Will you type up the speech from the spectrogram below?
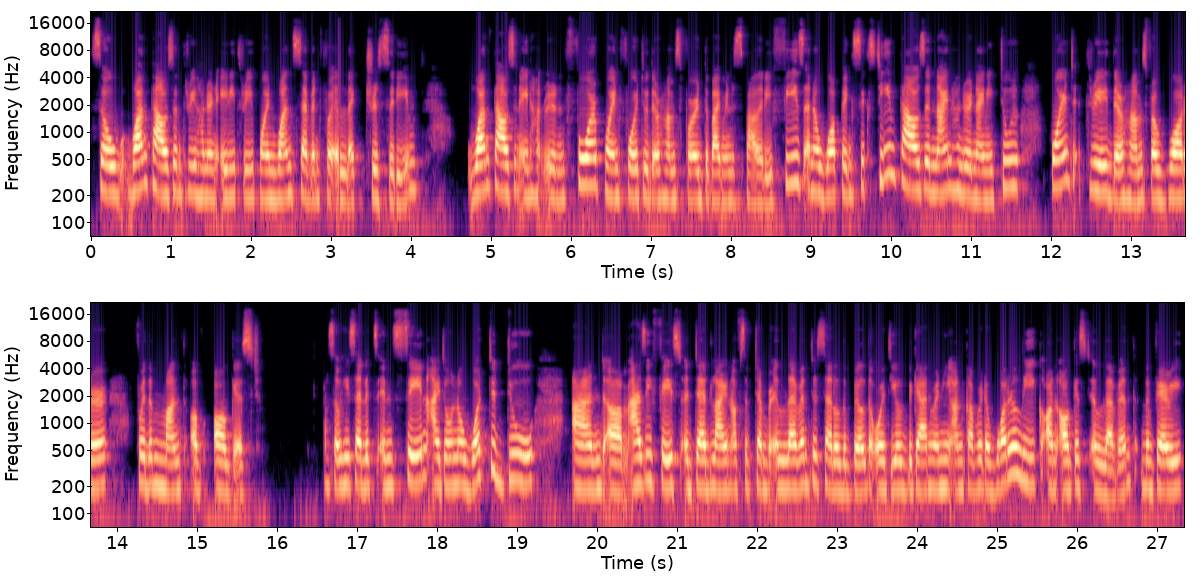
So 1,383.17 for electricity. 1,804.42 dirhams for Dubai municipality fees and a whopping 16,992.38 dirhams for water for the month of August. So he said, It's insane. I don't know what to do. And um, as he faced a deadline of September 11th to settle the bill, the ordeal began when he uncovered a water leak on August 11th, the very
